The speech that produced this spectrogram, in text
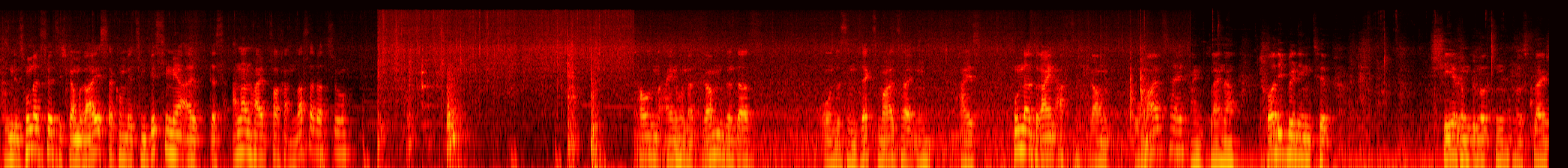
Das sind jetzt 140 Gramm Reis, da kommt jetzt ein bisschen mehr als das anderthalbfache an Wasser dazu. 1100 Gramm sind das und es sind sechs Mahlzeiten, heißt 183 Gramm pro Mahlzeit. Ein kleiner Bodybuilding-Tipp, Scheren benutzen, um das Fleisch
